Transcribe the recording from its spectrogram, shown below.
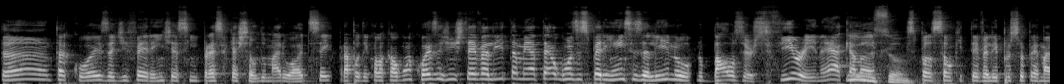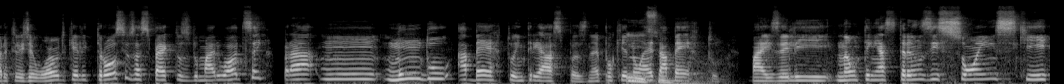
tanta coisa diferente assim para essa questão do Mario Odyssey para poder colocar alguma coisa. A gente teve ali também até algumas experiências ali no, no Bowser's Fury, né? Aquela Isso. expansão que teve ali pro Super Mario 3D World, que ele trouxe os aspectos do Mario Odyssey para um mundo aberto entre aspas, né? Porque não é Isso. é aberto mas ele não tem as transições que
